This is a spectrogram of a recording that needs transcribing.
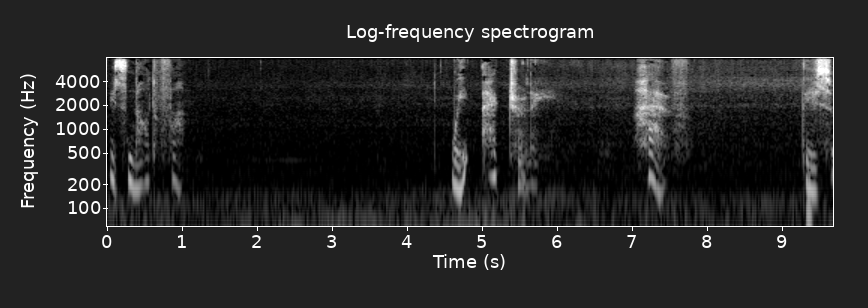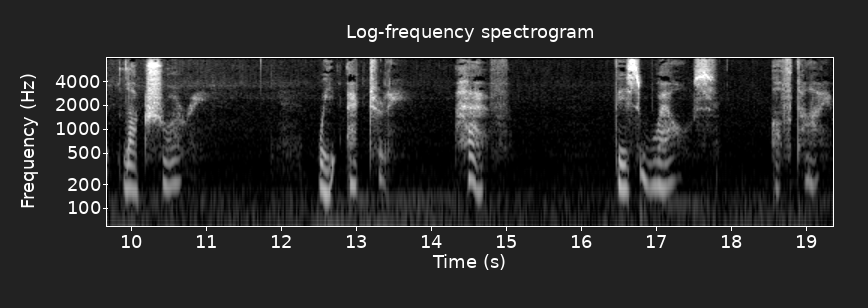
It's not fun. We actually have this luxury. We actually have this wells of time.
